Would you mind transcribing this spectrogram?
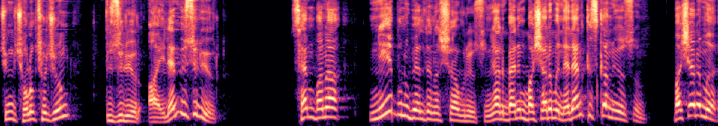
Çünkü çoluk çocuğum üzülüyor, ailem üzülüyor. Sen bana niye bunu belden aşağı vuruyorsun? Yani benim başarımı neden kıskanıyorsun? Başarımı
